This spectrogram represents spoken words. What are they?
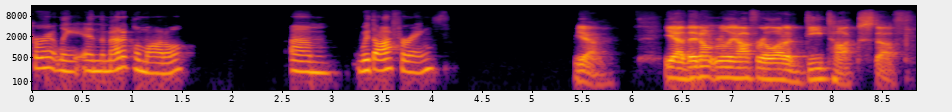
currently in the medical model um, with offerings. Yeah. Yeah they don't really offer a lot of detox stuff.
